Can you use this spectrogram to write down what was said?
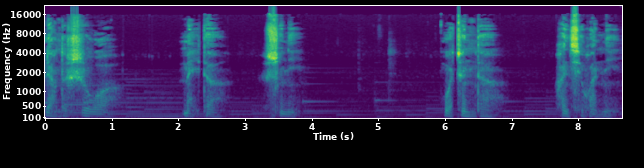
凉的是我，美的是你，我真的很喜欢你。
